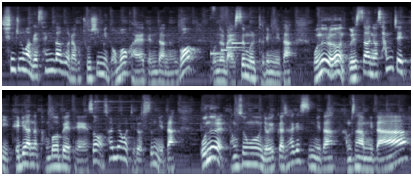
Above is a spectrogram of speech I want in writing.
신중하게 생각을 하고 조심히 넘어가야 된다는 거 오늘 말씀을 드립니다. 오늘은 을사년 삼재띠 대비하는 방법에 대해서 설명을 드렸습니다. 오늘 방송은 여기까지 하겠습니다. 감사합니다.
